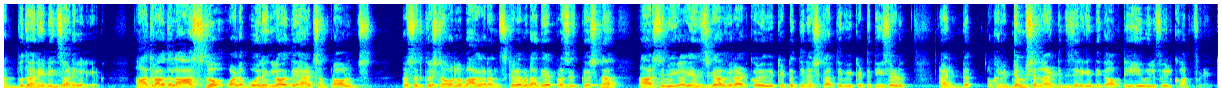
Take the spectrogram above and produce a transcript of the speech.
అద్భుతమైన ఇన్నింగ్స్ ఆడగలిగాడు. ఆ తర్వాత లాస్ట్లో వాళ్ళ బౌలింగ్లో దే హ్యాడ్ సమ్ ప్రాబ్లమ్స్ ప్రసిద్ధ కృష్ణ ఓవర్లో బాగా రన్స్ కెళ్ళి బట్ అదే ప్రసిద్ధ కృష్ణ ఆర్సీబీకి అగేన్స్ట్గా విరాట్ కోహ్లీ వికెట్ దినేష్ కార్తిక్ వికెట్ తీశాడు. అండ్ ఒక రిడెంప్షన్ లాంటిది జరిగింది కాబట్టి he will feel confident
